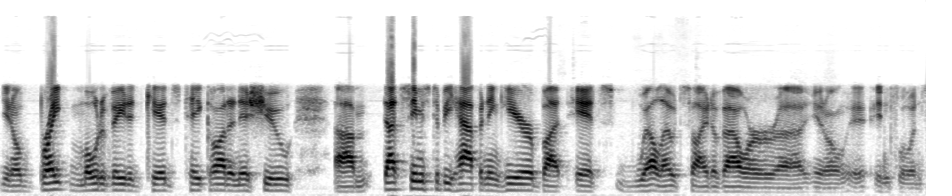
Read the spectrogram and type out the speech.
you know, bright, motivated kids take on an issue. Um, that seems to be happening here, but it's well outside of our, uh, you know, influence.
